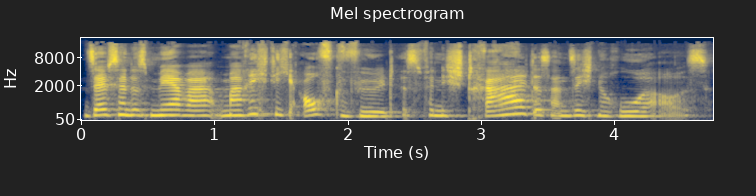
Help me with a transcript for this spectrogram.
selbst wenn das Meer war, mal richtig aufgewühlt ist, finde ich, strahlt es an sich eine Ruhe aus.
